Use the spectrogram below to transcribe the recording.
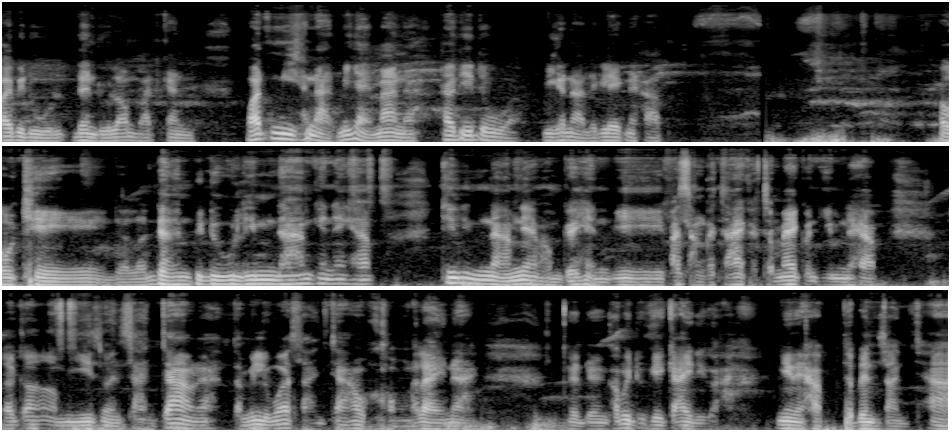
ค่อยไปดูเดินดูรอบวัดกัน วัดมีขนาดไม่ใหญ่มากนะเท่าที่ดูมีขนาดเล็ก ๆ นะครับ โอเค เดี๋ยวเราเดินไปดูริมน้ำกันนะครับ ที่ริมน้ำเนี่ยผมก็เห็นมีพระสังฆจายกับเจ้าแม่กวนอิมนะครับ แล้วก็มีส่วนศาลเจ้านะ แต่ไม่รู้ว่าศาลเจ้าของอะไรนะเดี๋ยวเดินเข้าไปดูใกล้ๆดีกว่า นี่นะครับ จะเป็นศาลเจ้า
